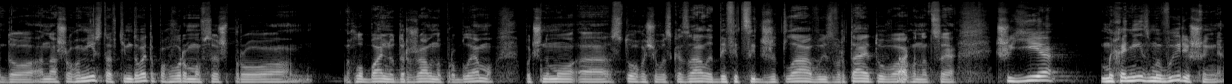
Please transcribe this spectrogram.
до нашого міста. Втім, давайте поговоримо все ж про глобальну державну проблему. Почнемо е, з того, що ви сказали: дефіцит житла. Ви звертаєте увагу на це. Чи є механізми вирішення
